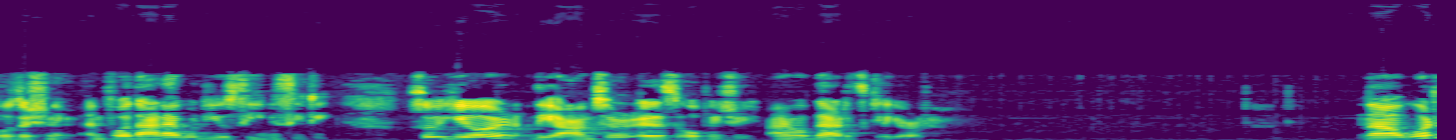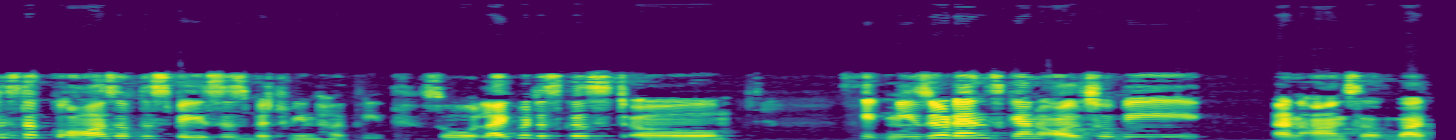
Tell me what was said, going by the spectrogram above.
positioning, and for that I would use CBCT. So here the answer is OPG. I hope that is clear. Now, what is the cause of the spaces between her teeth? So, like we discussed, uh, can also be an answer, but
